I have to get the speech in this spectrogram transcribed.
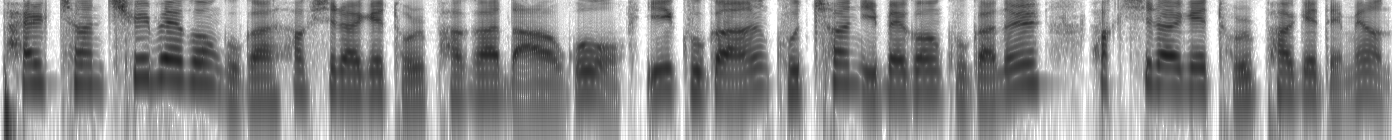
8,700원 구간 확실하게 돌파가 나오고 이 구간 9,200원 구간을 확실하게 돌파하게 되면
